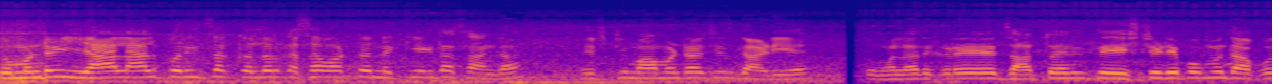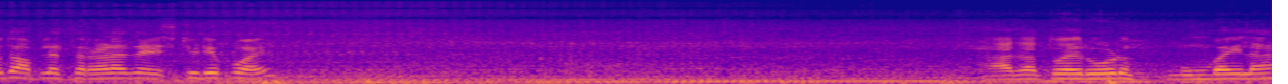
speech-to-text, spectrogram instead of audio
तो मंडळी ह्या लाल परीचा कलर कसा वाटतो? नक्की एकदा सांगा. एस टी महामंडळाचीच गाडी आहे. तुम्हाला तिकडे जातो आणि ते एस टी डेपोमध्ये दाखवतो. आपल्या तरळाचा एस टी डेपो आहे. हा जातो आहे रोड मुंबईला.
